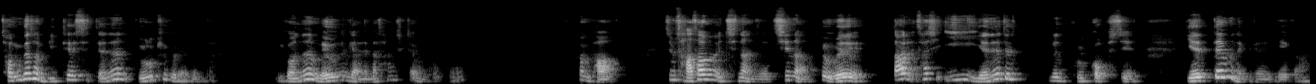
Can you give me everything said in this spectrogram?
점근선 밑에 있을 때는 이렇게 그려야 된다. 이거는 외우는 게 아니라 상식적인 거고. 그럼 봐 지금 4, 4 5면 진화 안 되나? 진화. 왜, 다른, 사실 이 얘네들은 볼 거 없이 얘 때문에 그래, 얘가.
